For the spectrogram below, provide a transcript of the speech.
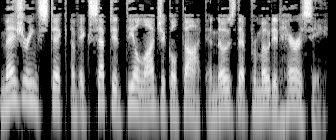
measuring stick of accepted theological thought and those that promoted heresy.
